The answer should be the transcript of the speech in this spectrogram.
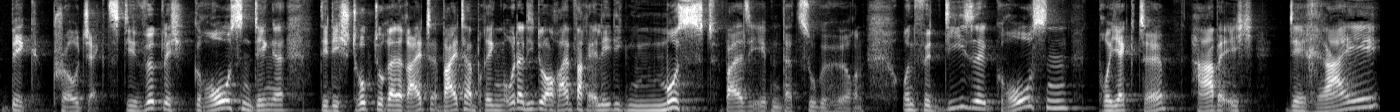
Big Projects, die wirklich großen Dinge, die dich strukturell weiterbringen oder die du auch einfach erledigen musst, weil sie eben dazugehören. Und für diese großen Projekte habe ich drei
